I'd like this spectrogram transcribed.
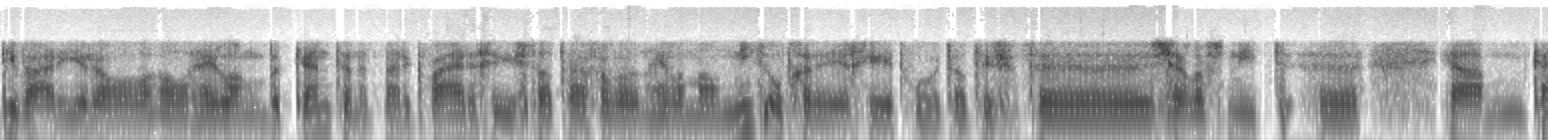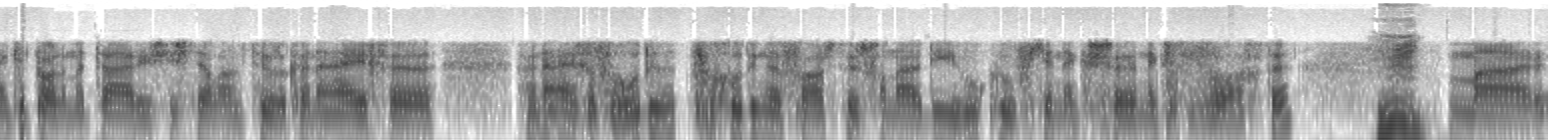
Die waren hier al, al heel lang bekend. En het merkwaardige is dat daar gewoon helemaal niet op gereageerd wordt. Dat is het uh, zelfs niet... Uh, ja, kijk, die parlementariërs stellen natuurlijk hun eigen, hun eigen vergoedingen vast. Dus vanuit die hoek hoef je niks, uh, niks te verwachten. Hmm. Maar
